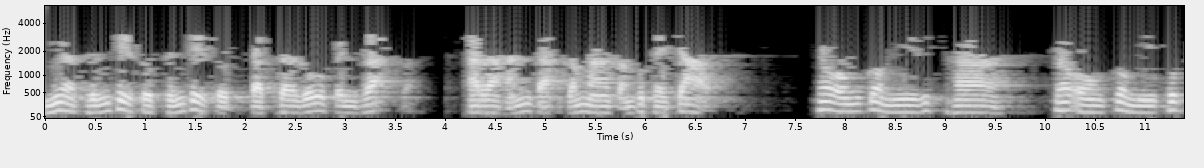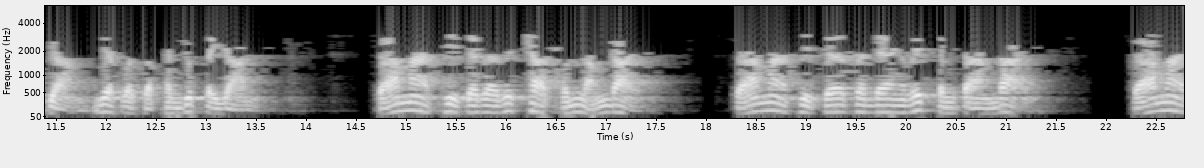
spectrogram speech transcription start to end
เมื่อถึงที่สุดถึงที่สุดตัดสรู้เป็นพระอรหันตสัมมาสัมพุทธเจ้า พระองค์ก็มีฤทธาพระองค์ก็มีทุกอย่าง เรียกว่าสัพพัญญุตยาน สามารถที่จะระลึกชาติผลหลังได้ สามารถที่จะแสดงฤทธิ์ต่างๆได้ สามารถ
